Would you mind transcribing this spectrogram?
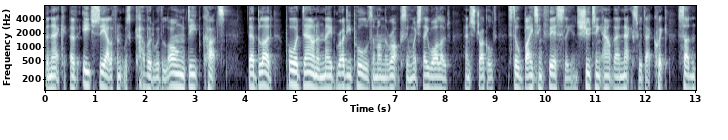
The neck of each sea elephant was covered with long, deep cuts. Their blood poured down and made ruddy pools among the rocks in which they wallowed and struggled, still biting fiercely and shooting out their necks with that quick, sudden,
